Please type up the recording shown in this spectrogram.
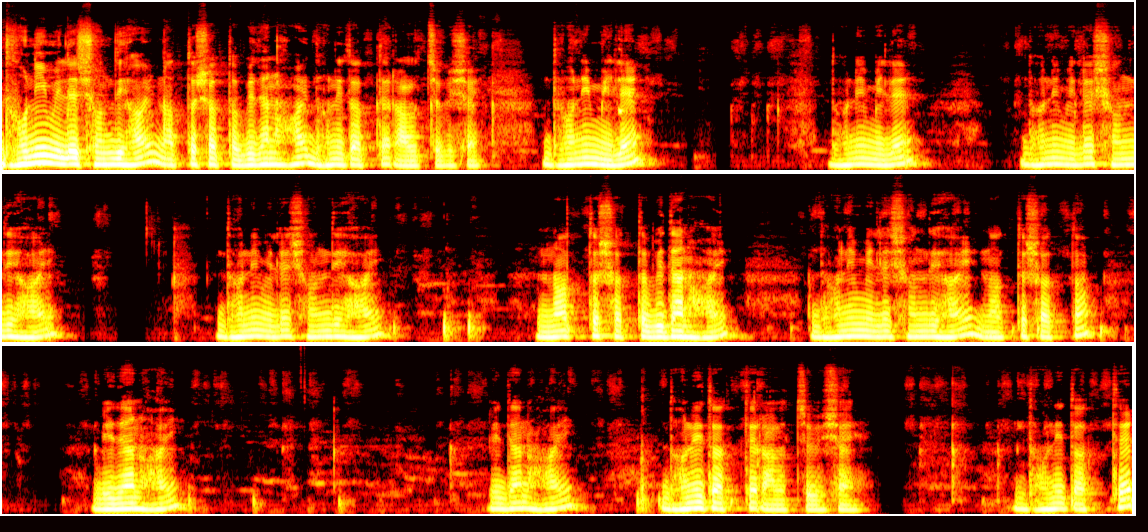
ধ্বনি মিলে সন্ধি হয় নত্যসত্ত্ব বিধান হয় ধ্বনিতত্ত্বের আলোচ্য বিষয়। ধ্বনি মিলে ধ্বনি মিলে ধ্বনি মিলে সন্ধি হয়, ধ্বনি মিলে সন্ধি হয় নত্য সত্য বিধান হয় ধ্বনি মিলে সন্ধি হয়, নত্য সত্য বিধান হয় বিধান হয় ধ্বনিতত্ত্বের আলোচ্য বিষয়। ধ্বনিতত্ত্বের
